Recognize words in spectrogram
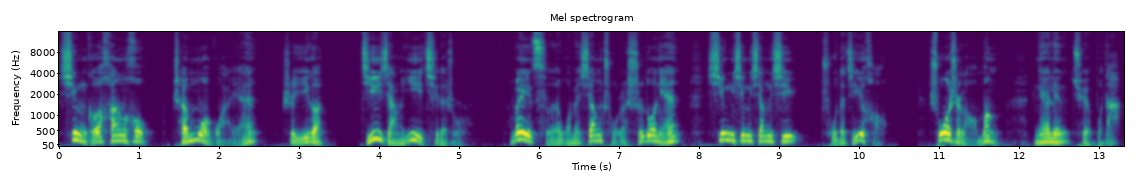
性格憨厚、沉默寡言，是一个极讲义气的主。为此，我们相处了十多年，惺惺相惜，处得极好。说是老孟，年龄却不大，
